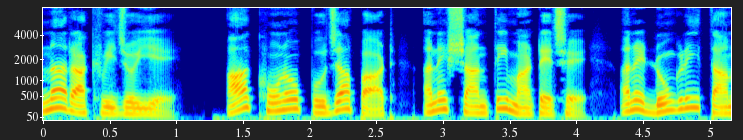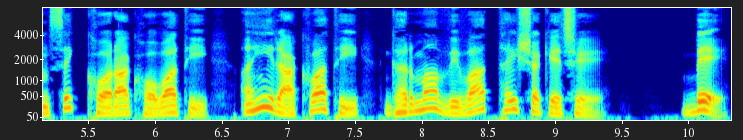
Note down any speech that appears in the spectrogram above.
ન રાખવી જોઈએ. આ ખૂણો પૂજાપાઠ અને શાંતિ માટે છે અને ડુંગળી તામસિક ખોરાક હોવાથી અહીં રાખવાથી ઘરમાં વિવાદ થઈ શકે છે. બે,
